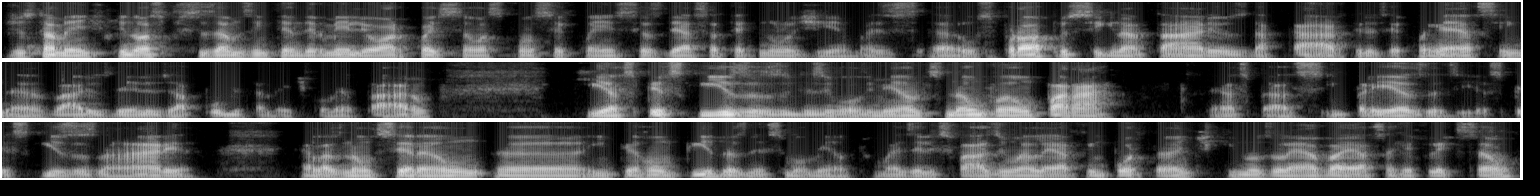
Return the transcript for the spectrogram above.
justamente porque nós precisamos entender melhor quais são as consequências dessa tecnologia. Mas uh, os próprios signatários da carta, eles reconhecem, né, vários deles já publicamente comentaram, que as pesquisas, os desenvolvimentos não vão parar as, as, empresas e as pesquisas na área, elas não serão uh, interrompidas nesse momento, mas eles fazem um alerta importante que nos leva a essa reflexão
